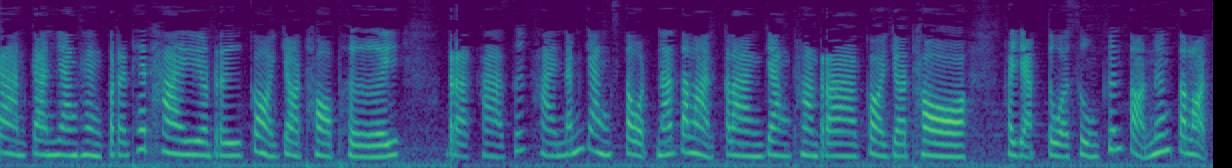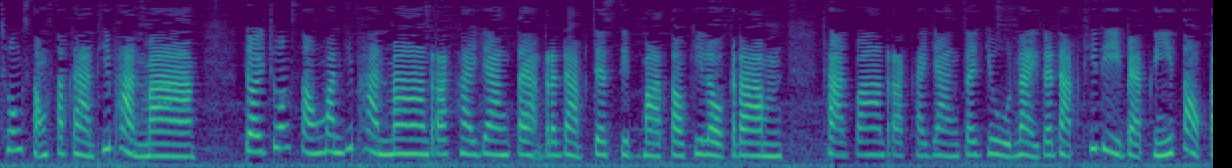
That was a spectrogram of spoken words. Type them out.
การการยางแห่งประเทศไทย หรือกยทเผย ราคาซื้อขายน้ำยางสดณตลาดกลางยางพารากยทขยับตัวสูงขึ้นต่อเนื่องตลอดช่วง2สัปดาห์ที่ผ่านมา โดยช่วง 2 วันที่ผ่านมา ราคายางแตะระดับ 70 บาทต่อกิโลกรัมคาดว่าราคายางจะอยู่ในระดับที่ดีแบบนี้ต่อไป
